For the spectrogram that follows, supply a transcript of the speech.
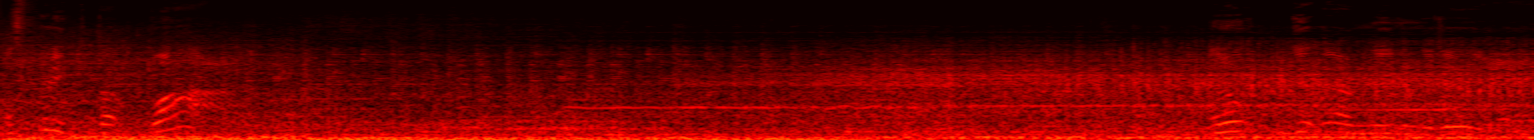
That's pretty, but why? I don't get what I'm needing to do yet.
